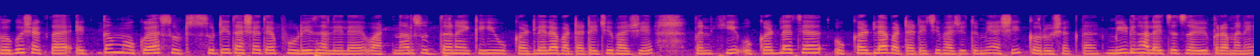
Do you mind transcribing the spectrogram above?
बघू शकता एकदम मोकळ्या सुटसुटीत अशा त्या फोडी झालेल्या आहे. वाटणारसुद्धा नाही की ही उकडलेल्या बटाट्याची भाजी आहे. पण ही उकडल्याच्या उकडल्या बटाट्याची भाजी तुम्ही अशी करू शकता. मीठ घालायचं चवीप्रमाणे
